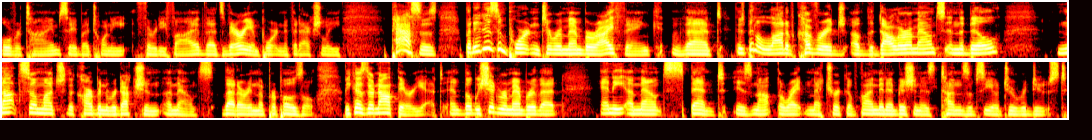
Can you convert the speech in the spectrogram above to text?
over time, say by 2035. That's very important if it actually passes. But it is important to remember, I think, that there's been a lot of coverage of the dollar amounts in the bill not so much the carbon reduction amounts that are in the proposal because they're not there yet. And but we should remember that any amount spent is not the right metric of climate ambition as tons of CO2 reduced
